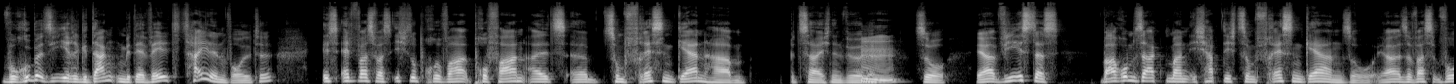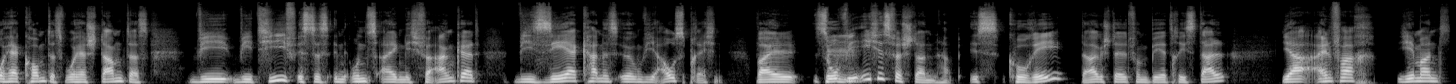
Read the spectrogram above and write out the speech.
worüber sie ihre Gedanken mit der Welt teilen wollte, ist etwas, was ich so profan als äh, zum Fressen gern haben bezeichnen würde. Mhm. So, ja, wie ist das? Warum sagt man, ich hab dich zum Fressen gern so? Ja, also was, woher kommt das? Woher stammt das? Wie, wie tief ist es in uns eigentlich verankert? Wie sehr kann es irgendwie ausbrechen? Weil, so mhm. wie ich es verstanden habe, ist Corée, dargestellt von Beatrice Dahl, ja einfach jemand,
